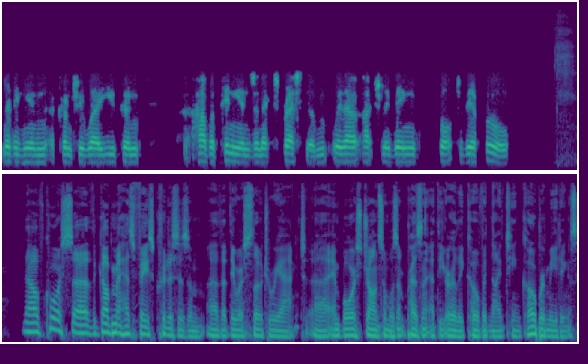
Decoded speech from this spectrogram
living in a country where you can have opinions and express them without actually being thought to be a fool. Now, of course, uh, the government has faced criticism uh, that they were slow to react, uh, and Boris Johnson wasn't present at the early COVID 19 COBRA meetings.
